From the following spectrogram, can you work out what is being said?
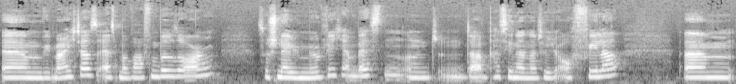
Ähm, wie mache ich das? Erstmal Waffen besorgen, so schnell wie möglich am besten. Und, da passieren dann natürlich auch Fehler. Ähm,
